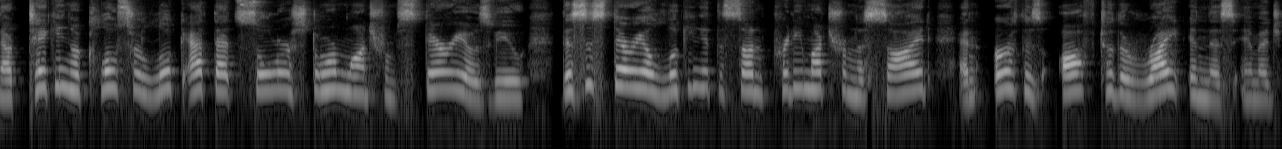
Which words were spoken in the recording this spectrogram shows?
Now taking a closer look at that solar storm launch from Stereo's view, this is Stereo looking at the sun pretty much from the side and Earth is off to the right in this image.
